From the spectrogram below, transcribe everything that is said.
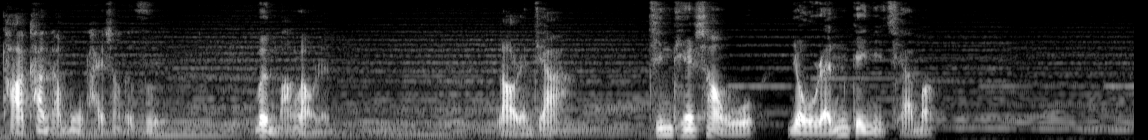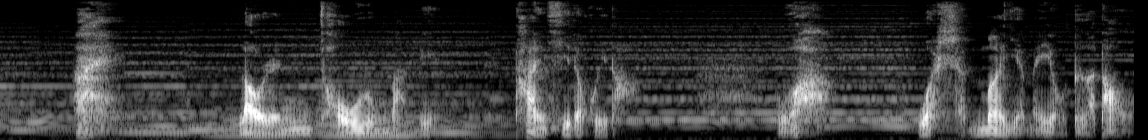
他看看木牌上的字，问盲老人：“老人家，今天上午有人给你钱吗？”唉，老人愁容满面，叹息着回答：“我。”我什么也没有得到啊！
